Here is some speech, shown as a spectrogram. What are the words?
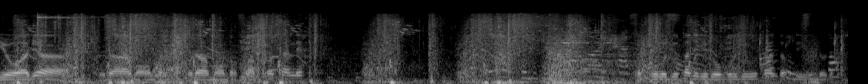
Gio aja udah mau untuk udah mau untuk 100% dia. 10 juta jadi 20 juta, Cok, di Indonesia.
